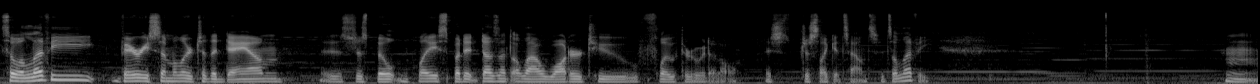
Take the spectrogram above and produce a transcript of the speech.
So a levee, very similar to the dam, is just built in place, but it doesn't allow water to flow through it at all. It's just like it sounds. It's a levee. Hmm.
